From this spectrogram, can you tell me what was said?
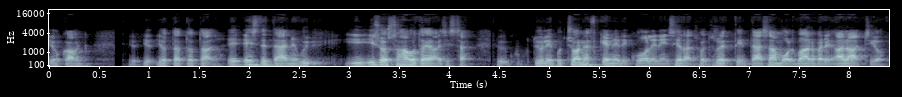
joka on, jota tota, e-, esitetään niin kuin isoissa hautajaisissa, tyyliin kun John F. Kennedy kuoli, niin siellä soitettiin tämä Samuel Barberin Adagio,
